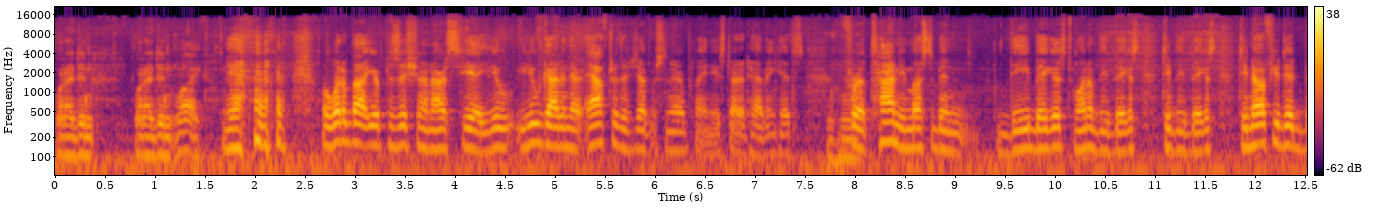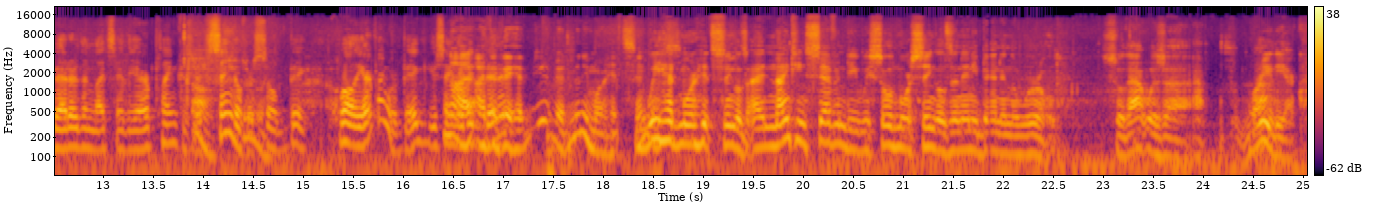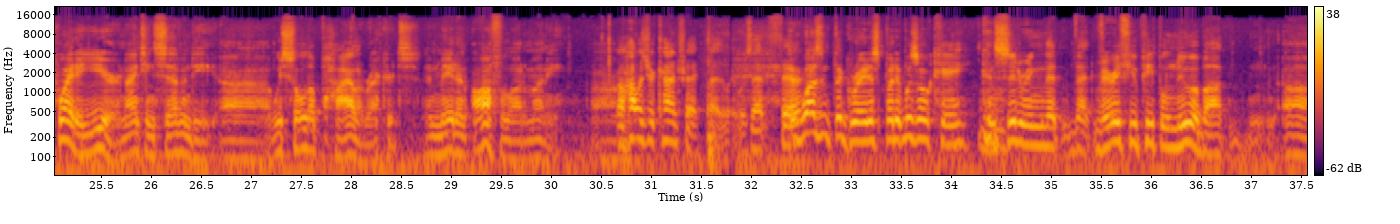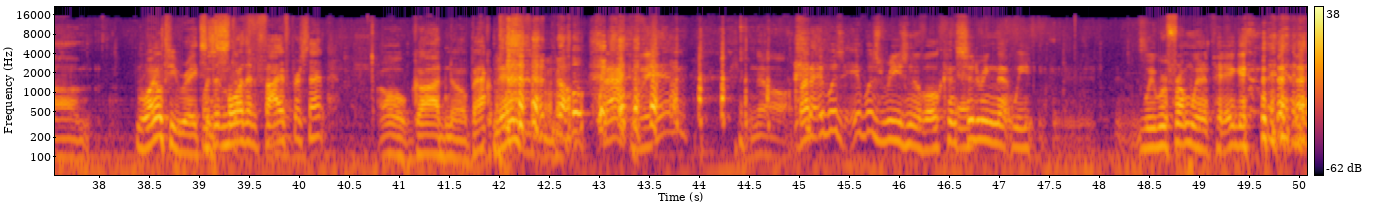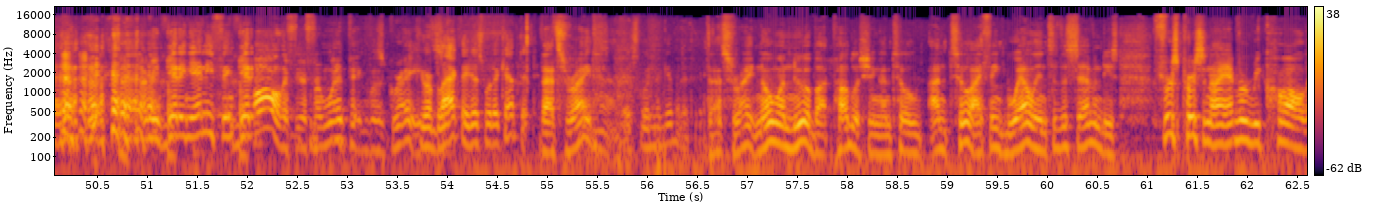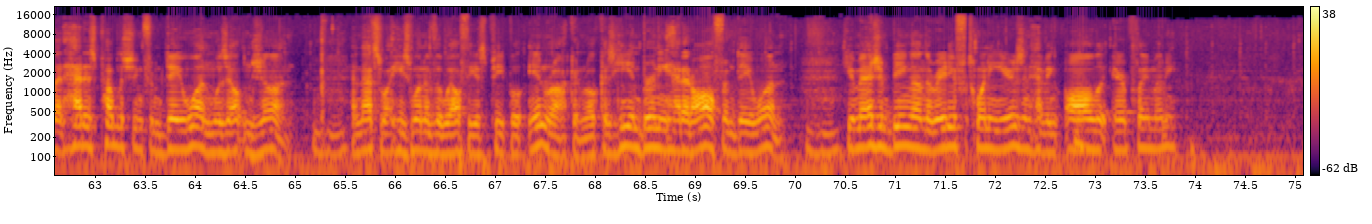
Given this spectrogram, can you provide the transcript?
what I didn't, what I didn't like. Yeah. well, what about your position on RCA? You you got in there after the Jefferson Airplane. You started having hits. Mm-hmm. For a time, you must have been the biggest, one of the biggest, the biggest. Do you know if you did better than, let's say, the Airplane? Because your Oh, singles were so big. Well, the Airplane were big. You saying No, they did I, I think they had, you had many more hits. We had more hit singles. In 1970, we sold more singles than any band in the world. So that was a, a really a, quite a year. 1970, uh, we sold a pile of records and made an awful lot of money. Oh, how was your contract, by the way? Was that fair? It wasn't the greatest, but it was okay, considering that, that very few people knew about um, royalty rates. Was it more than five percent? Oh God, no! Back then, No. Back then, no. But it was it was reasonable considering that we we were from Winnipeg. I mean, getting anything, get all if you're from Winnipeg was great. If you were black, they just would have kept it. That's right. Yeah, they just wouldn't have given it to you. That's right. No one knew about publishing until until I think well into the 70s. First person I ever recall that had his publishing from day one was Elton John. Mm-hmm. And that's why he's one of the wealthiest people in rock and roll because he and Bernie had it all from day one. Mm-hmm. Can you imagine being on the radio for 20 years and having all the airplay money?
